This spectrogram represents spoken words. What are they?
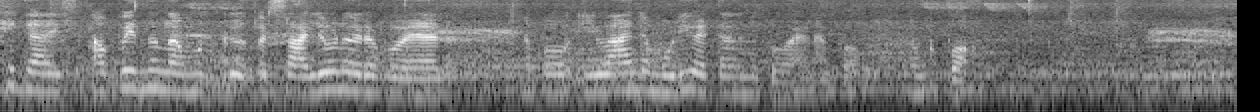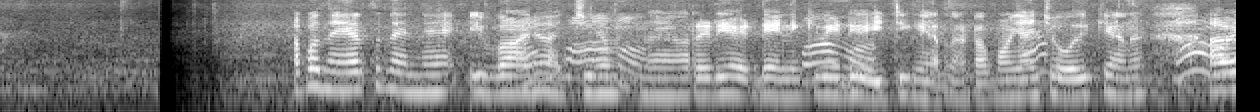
ഹേ ഗായ്സ് അപ്പോൾ ഇന്ന് നമുക്ക് ഒരു സലൂൺ വരെ പോയാൽ അപ്പോൾ ഇവാന്റെ മുടി വെട്ടാൻ പോവാണ്. അപ്പോൾ നമുക്ക് പോവാം. അപ്പോൾ നേരത്തെ തന്നെ ഇവാനും അച്ഛനും റെഡി ആയിട്ട് എനിക്ക് വേണ്ടി വെയിറ്റിംഗ് ആയിരുന്നു കേട്ടോ. അപ്പോൾ ഞാൻ ചോദിക്കുകയാണ് അവൻ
